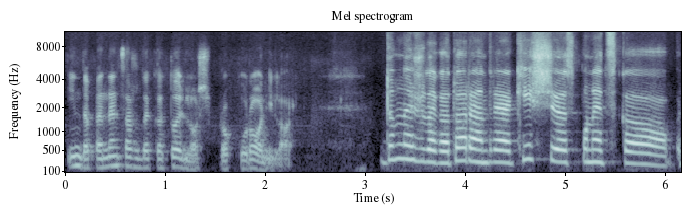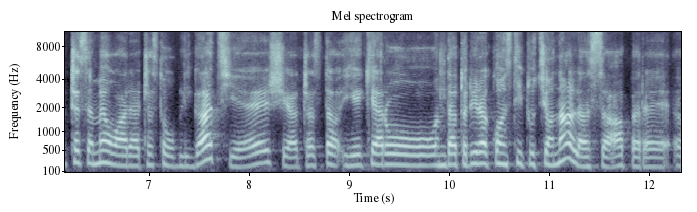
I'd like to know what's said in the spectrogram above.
independența judecătorilor și procurorilor. Domnule judecătoare Andreea Chiș, spuneți că CSM-ul are această obligație și această, e chiar o îndatorire constituțională să apere uh,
